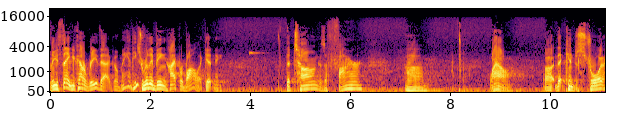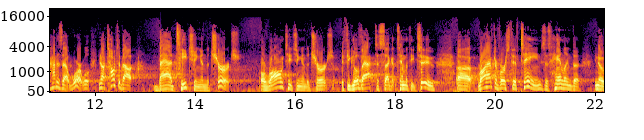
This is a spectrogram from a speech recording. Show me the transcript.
And you think, you kind of read that go, man, he's really being hyperbolic, isn't he? The tongue is a fire. Um, wow. Uh, that can destroy. How does that work? Well, you know, I talked about bad teaching in the church or wrong teaching in the church, if you go back to 2 Timothy 2, uh, right after verse 15, says handling the, you know,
